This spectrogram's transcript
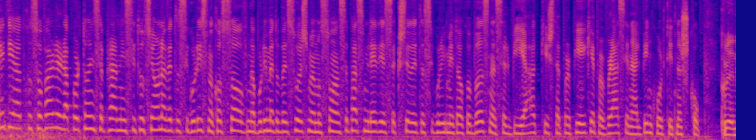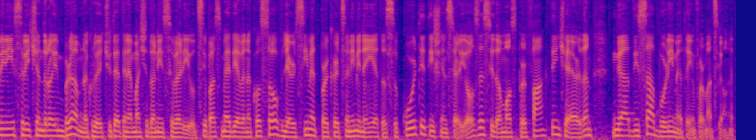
Mediat kosovare raportojnë se pranë institucioneve të sigurisë në Kosovë, nga burime të besueshme mësuan se pas mbledhjes së Këshillit të Sigurimit të OKB-së nga Serbia, kishte përpjekje për vrasjen e Albin Kurtit në Shkup. Kryeministri qëndroi mbrëmë në kryeqytetin e Maqedonisë së Veriut. Sipas mediave në Kosovë, vlerësimet për kërcënimin e jetës së Kurtit ishin serioze, sidomos për faktin që erdhën nga disa burime të informacionit.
